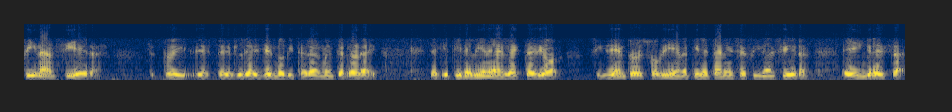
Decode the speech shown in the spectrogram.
financieras. Estoy este, leyendo literalmente la ley. El que tiene bienes en el exterior, si dentro de esos bienes tiene tenencias financieras e ingresa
